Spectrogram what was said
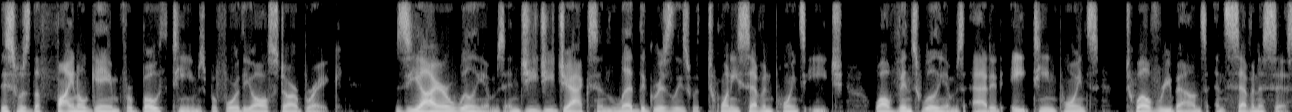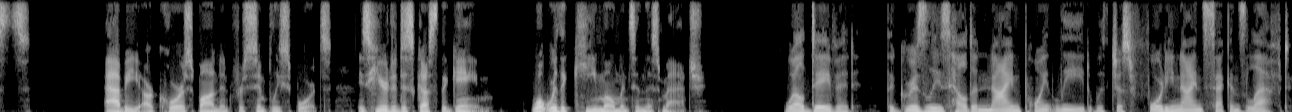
This was the final game for both teams before the All-Star break. Ziaire Williams and GG Jackson led the Grizzlies with 27 points each, while Vince Williams added 18 points, 12 rebounds, and 7 assists. Abby, our correspondent for Simply Sports, is here to discuss the game. What were the key moments in this match? Well, David, the Grizzlies held a 9-point lead with just 49 seconds left,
